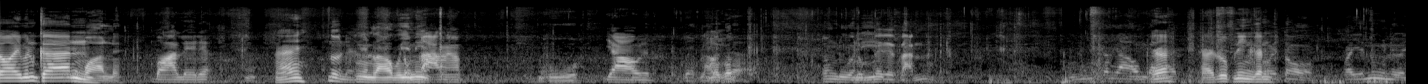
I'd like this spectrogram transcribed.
รอยเหมือนกันหวานเลยบานเลยเนี่ยไหนนู่นเนี่ยนี่ลาวไปตรยังงนี่กลางนะครับ โอ้โหยาวเลยแบบเราก็ต้องดูอันนี้ได้แต่สันอันนี้ก็ยาวเหมือนกัเดี๋ยวนนะถ่ายรูปนิ่งกันรอยต่อไปยันนู่นเลย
